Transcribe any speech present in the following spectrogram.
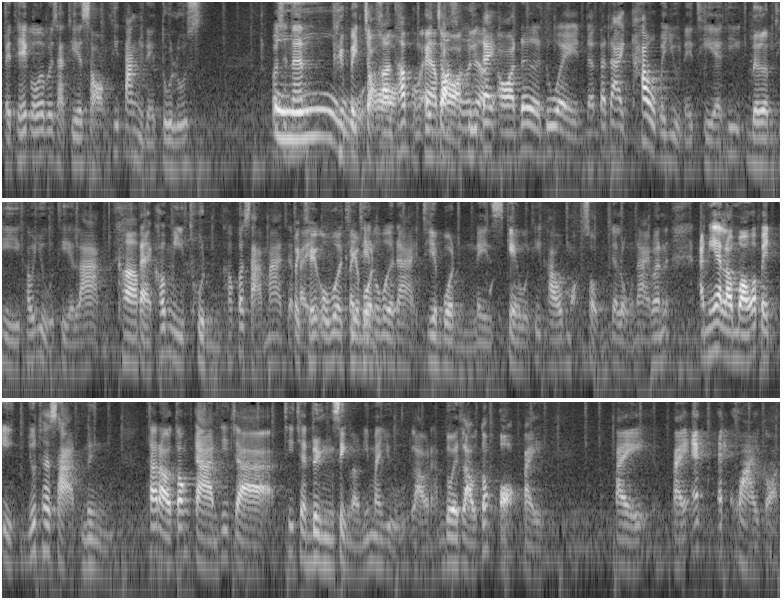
ไป take over บริษัท tier สองที่ตั้งอยู่ในตูลูส เพราะฉะนั้นโอ้คือไปจ่อฐานทัพของไปจ่อ Airbus คือเนี่ยได้ออเดอร์ด้วย แล้วก็ได้เข้าไปอยู่ใน tier ที่เดิมทีเขาอยู่ tier ล่าง ครับแต่เขามีทุนเขาก็สามารถจะไป take over ไป tier บน take over ได้ tier บนในสเกลที่เขาเหมาะสมจะลงได้ เพราะฉะนั้นอันเนี้ยเรามองว่าเป็นอีกยุทธศาสตร์หนึ่ง ถ้าเราต้องการที่จะที่จะดึงสิ่งเหล่านี้มาอยู่เรานะครับโดยเราต้องออกไปไปไป ac acquire ก่อน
